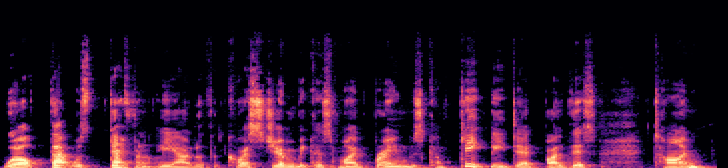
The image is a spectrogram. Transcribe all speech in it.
Well, that was definitely out of the question because my brain was completely dead by this time.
